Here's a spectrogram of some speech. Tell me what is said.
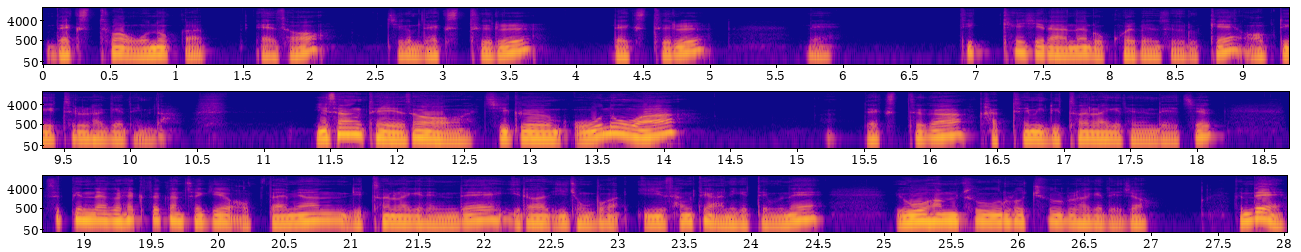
넥스트와 오노 값에서 지금 넥스트를 넥스트를 네 티켓이라는 로컬 변수 이렇게 업데이트를 하게 됩니다. 이 상태에서 지금 오노와 넥스트가 같음이 리턴을 하게 되는데 즉 스핀락을 획득한 적이 없다면 리턴을 하게 되는데 이런 이 정보가 이 상태가 아니기 때문에 요 함수를 호출을 하게 되죠. 근데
